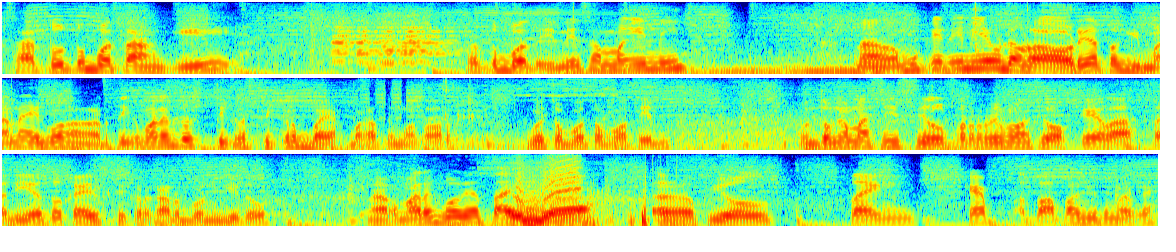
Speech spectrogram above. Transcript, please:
Satu tuh buat tangki satu buat ini sama ini. Nah mungkin ini udah nggak ori atau gimana ya gue nggak ngerti. Kemarin tuh stiker-stiker banyak banget di motor. Gue copot-copotin. Untungnya masih silver ini masih oke lah. Tadinya tuh kayak stiker karbon gitu nah kemarin gue lihat Taiga eh, fuel tank cap atau apa gitu mereknya.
